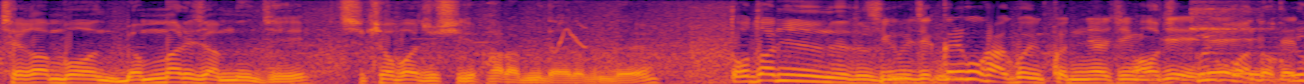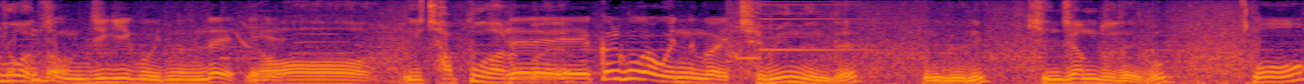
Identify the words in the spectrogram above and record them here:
제가 한번 몇 마리 잡는지 지켜봐 주시기 바랍니다, 여러분들. 떠다니는 애들. 지금 이제 끌고 가고 있거든요. 지금 아, 이제 지금 끌고 간다, 끌고 조금씩 간다. 움직이고 있는데 이게 야, 이게 잡고 가는 네, 거예요? 네, 끌고 가고 있는 거예요. 재밌는데? 은근히? 긴장도 되고. 어? 어?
